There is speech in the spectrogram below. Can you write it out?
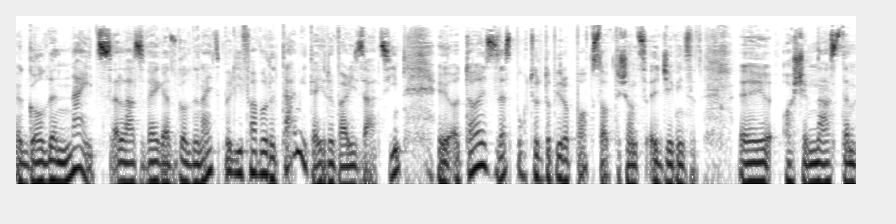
Golden Knights, Las Vegas Golden Knights byli faworytami tej rywalizacji. Y, to jest zespół, który dopiero powstał w 1918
